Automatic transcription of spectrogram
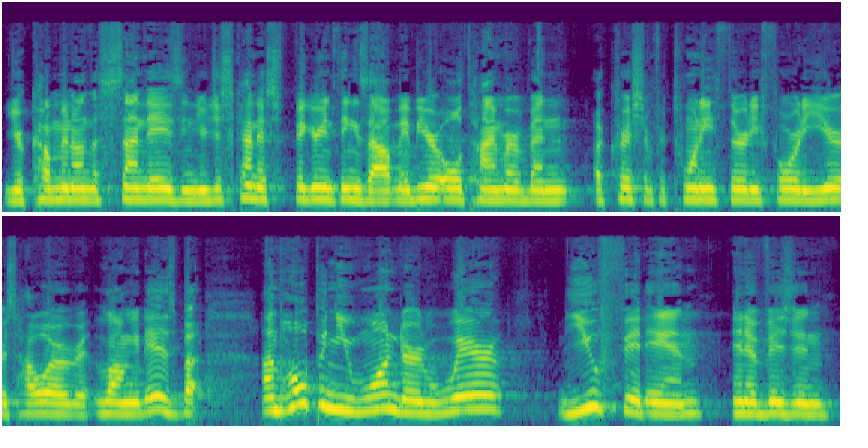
you're coming on the Sundays and you're just kind of figuring things out. Maybe you're old timer, been a Christian for 20, 30, 40 years, however long it is. But I'm hoping you wondered where you fit in in a vision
